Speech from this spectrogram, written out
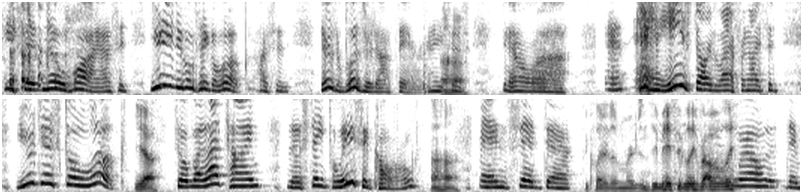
He said, no, why? I said, you need to go take a look. I said, there's a blizzard out there. And he Uh-huh. says, well, uh, and he started laughing. I said, you just go look. Yeah. So by that time, the state police had called Uh huh. and said, uh, Declared an emergency, basically, probably. well, they,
